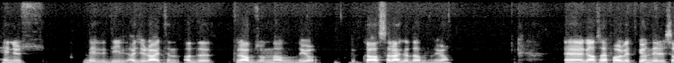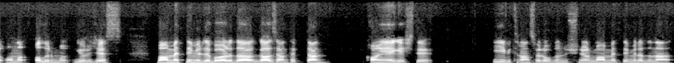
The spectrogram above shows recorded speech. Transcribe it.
henüz belli değil. Hacı Wright'ın adı Trabzon'la alınıyor. Galatasaray'la da anılıyor. Ee, Galatasaray forvet gönderirse onu alır mı göreceğiz. Muhammed Demir de bu arada Gaziantep'ten Konya'ya geçti. İyi bir transfer olduğunu düşünüyorum Muhammed Demir adına.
